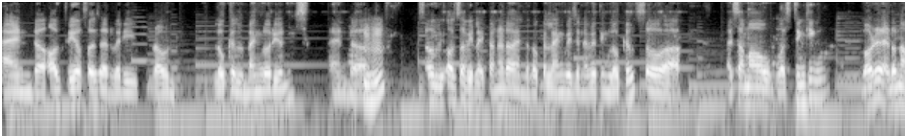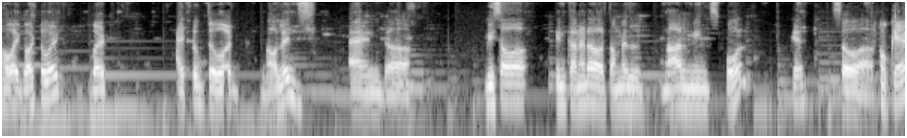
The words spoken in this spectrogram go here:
And uh, all three of us are very proud local Bangaloreans, and uh, hmm so we also we like Kannada and the local language and everything local. So uh, I somehow was thinking about it. I don't know how I got to it, but I took the word knowledge, and uh, we saw in Kannada or Tamil, Nal means four. Okay, so uh, Okay.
